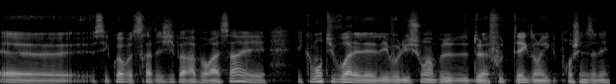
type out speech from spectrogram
C'est quoi votre stratégie par rapport à ça et, comment tu vois l'évolution un peu de, la food tech dans les prochaines années?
